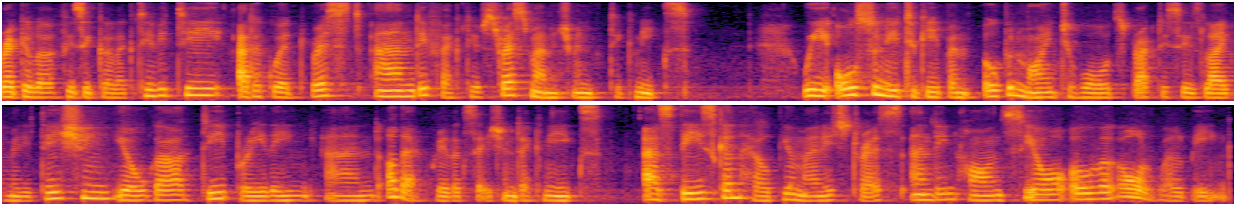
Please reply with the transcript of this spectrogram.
regular physical activity, adequate rest, and effective stress management techniques. We also need to keep an open mind towards practices like meditation, yoga, deep breathing, and other relaxation techniques, as these can help you manage stress and enhance your overall well being.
